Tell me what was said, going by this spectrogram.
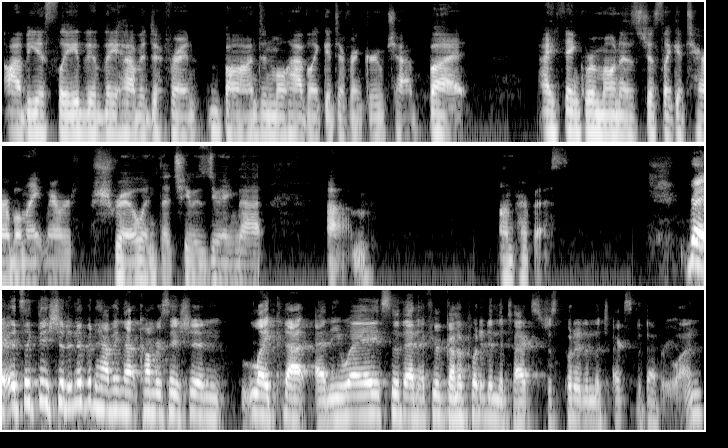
obviously, they have a different bond and will have like a different group chat. But I think Ramona is just like a terrible nightmare shrew and that she was doing that um, on purpose. Right. It's like they shouldn't have been having that conversation like that anyway. So then if you're gonna put it in the text, just put it in the text with everyone.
